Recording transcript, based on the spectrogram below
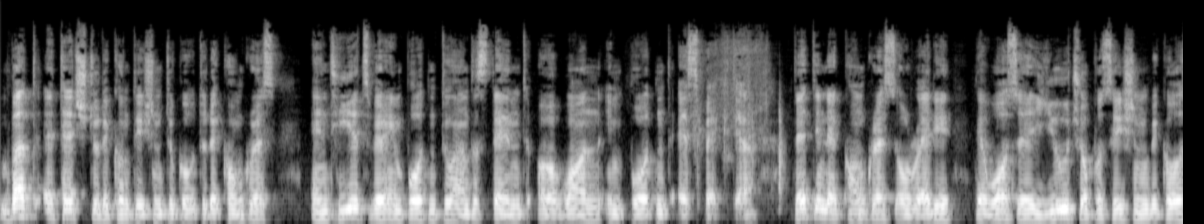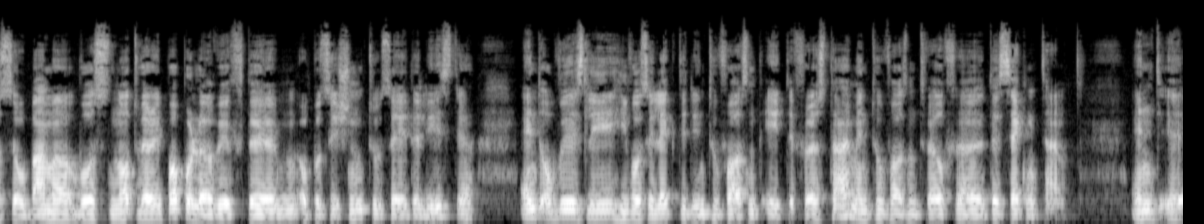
but attached to the condition to go to the Congress. And here it's very important to understand uh, one important aspect. Yeah, that in the Congress already there was a huge opposition because Obama was not very popular with the um, opposition, to say the least. Yeah and obviously, he was elected in 2008 the first time, and 2012 uh, the second time. And uh,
